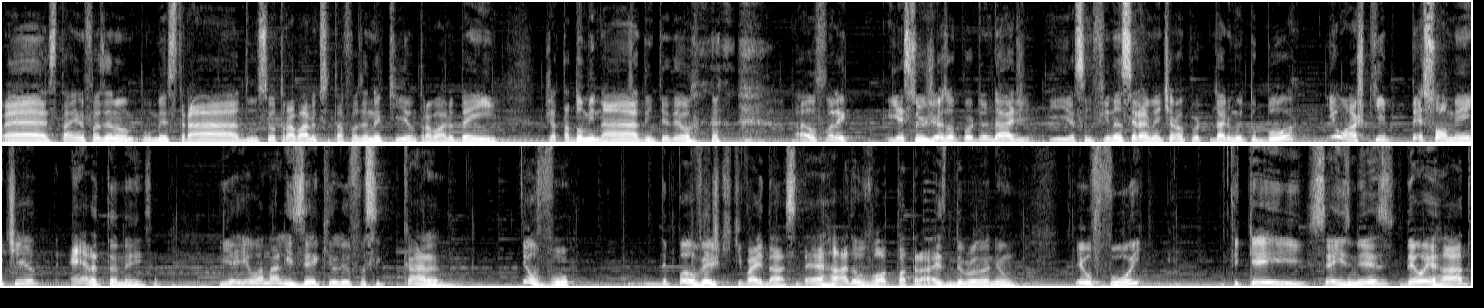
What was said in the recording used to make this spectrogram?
É, você tá indo fazendo o mestrado, o seu trabalho que você tá fazendo aqui é um trabalho bem. já tá dominado, entendeu? Aí eu falei, e aí surgiu essa oportunidade. E assim, financeiramente era uma oportunidade muito boa. E eu acho que pessoalmente era também, sabe? E aí eu analisei aquilo e falei assim, cara, eu vou. Depois eu vejo o que, que vai dar. Se der errado, eu volto para trás, não deu problema nenhum. Eu fui, fiquei seis meses, deu errado,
